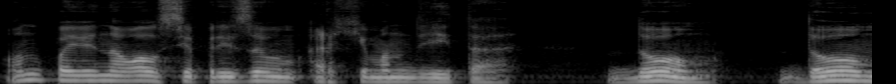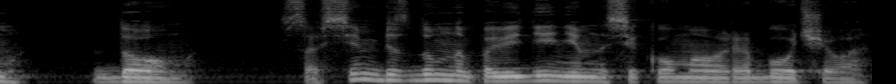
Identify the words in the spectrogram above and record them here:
Он повиновался призывам архимандрита: "Дом, дом, дом", совсем бездумным поведением насекомого рабочего,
